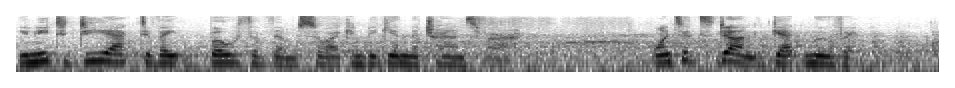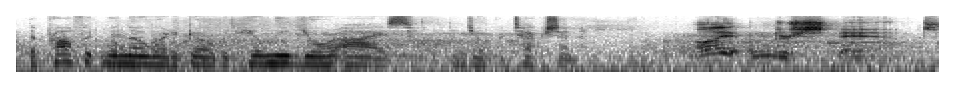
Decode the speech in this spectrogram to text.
You need to deactivate both of them so I can begin the transfer. Once it's done, get moving. The Prophet will know where to go, but he'll need your eyes and your protection. I understand.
